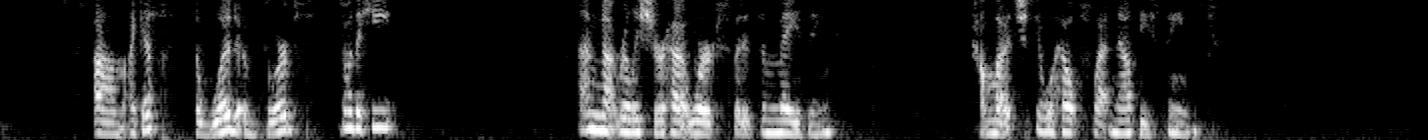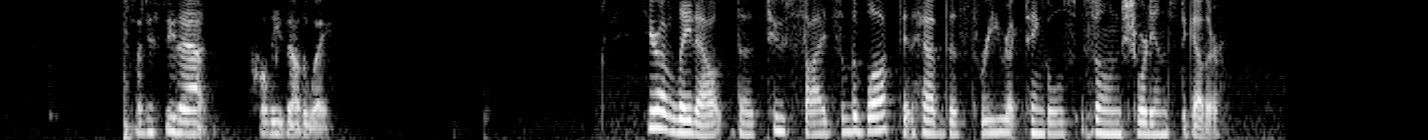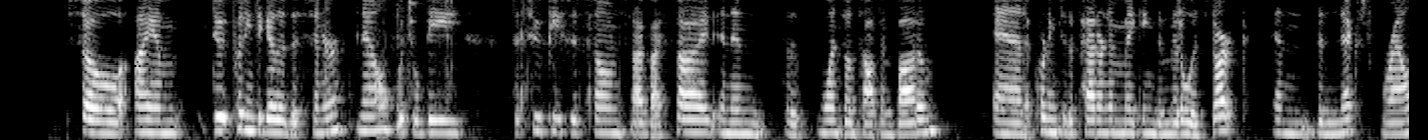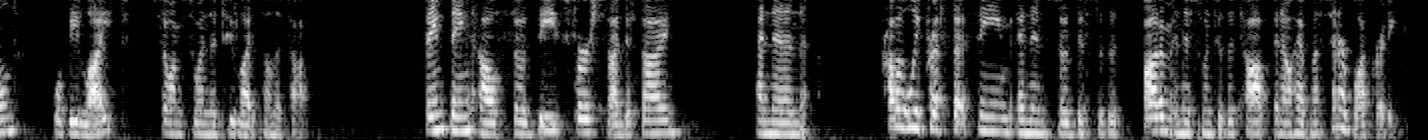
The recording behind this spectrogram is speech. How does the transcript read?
Um, I guess the wood absorbs some of the heat. I'm not really sure how it works, but it's amazing how much it will help flatten out these seams. So I just do that, pull these out of the way. Here I've laid out the two sides of the block that have the three rectangles sewn short ends together. So I am do, putting together the center now, which will be the two pieces sewn side by side and then the ones on top and bottom. And according to the pattern I'm making, the middle is dark and the next round will be light. So I'm sewing the two lights on the top. Same thing, I'll sew these first side to side and then probably press that seam and then sew this to the bottom and this one to the top and I'll have my center block ready.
